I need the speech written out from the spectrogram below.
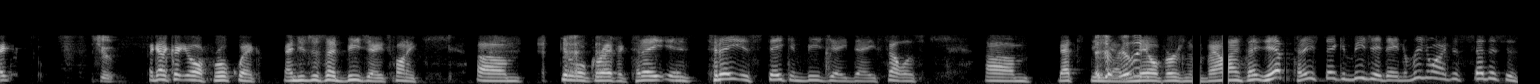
I, Shoot. I gotta cut you off real quick. And you just said BJ. It's funny. Um, get a little graphic. Today is today is Steak and BJ Day, fellas. Um, that's the uh, really? male version of Valentine's Day. Yep, today's Steak and BJ Day. And the reason why I just said this is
